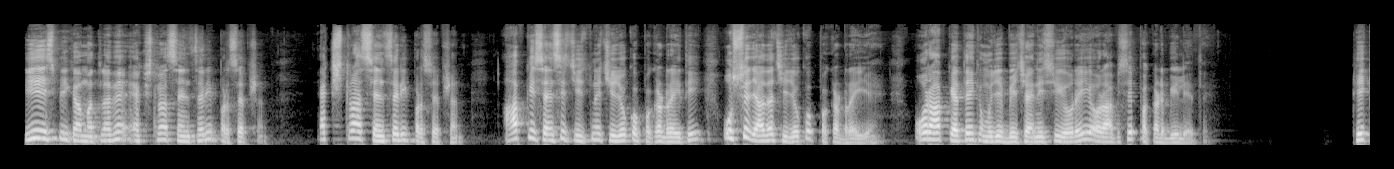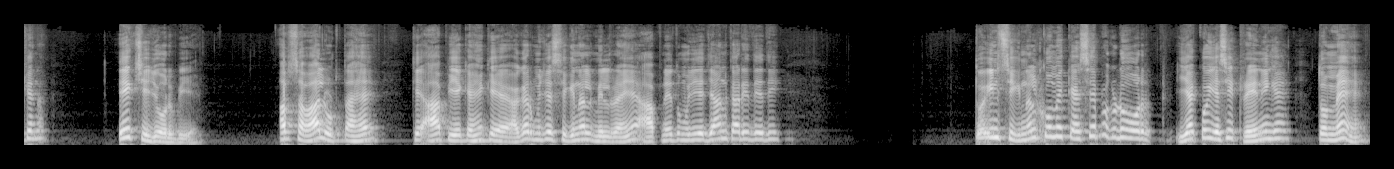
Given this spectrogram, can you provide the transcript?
ईएसपी e का मतलब है extra sensory perception extra sensory perception आपकी सेंसिस जितने चीज़ों को पकड़ रही थी, उससे ज़्यादा चीज़ों को पकड़ रही है। और आप कहते हैं कि मुझे बेचैनी सी हो रही है और आप इसे पकड़ भी लेते हैं। ठीक है ना? एक चीज़ और भी है। अब सवाल उठता है कि आप ये कहें कि अगर मुझे सिग्नल मिल रहे हैं, आपने तो मुझे ये जानकारी दे दी। तो इन सिग्नल को मैं कैसे पकड़ूं? और या कोई ऐसी ट्रेनिंग है? तो मैं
